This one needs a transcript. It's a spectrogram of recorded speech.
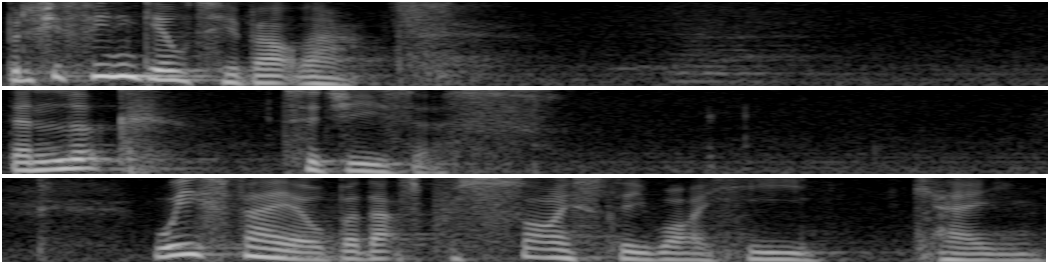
But if you're feeling guilty about that, then look to Jesus. We fail, but that's precisely why he came.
